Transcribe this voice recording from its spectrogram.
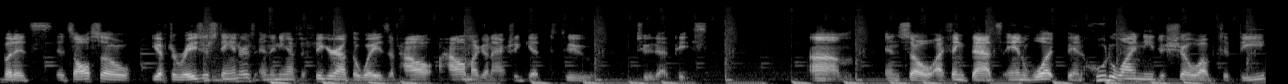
But it's it's also you have to raise your standards, and then you have to figure out the ways of how how am I going to actually get to to that piece. Um, and so I think that's and what and who do I need to show up to be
